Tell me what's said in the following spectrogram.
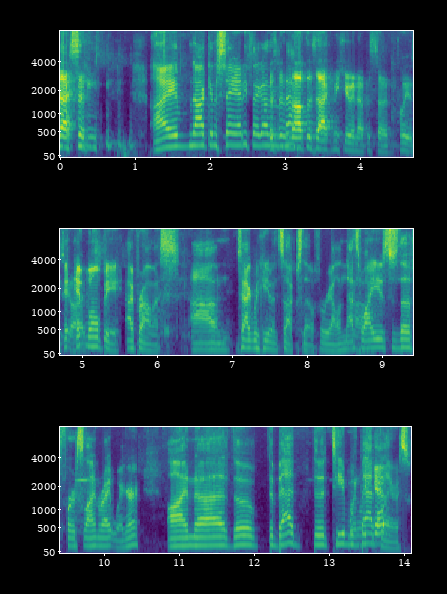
Jackson. I'm not going to say anything other this than is not the Zack MacEwen episode. Please, It, God. it won't be, I promise. Um, Zack MacEwen sucks though, for real, and that's why Oh. he uses the first line right winger on uh, the the bad the team When of bad get- players.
